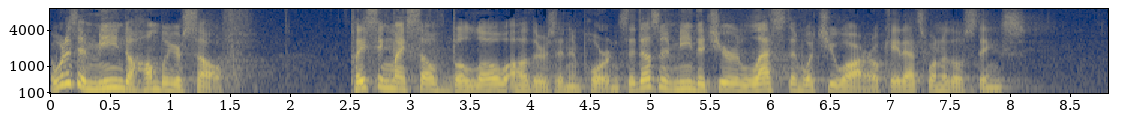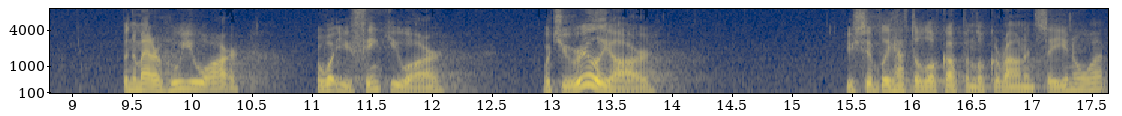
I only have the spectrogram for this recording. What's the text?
What does it mean to humble yourself? Placing myself below others in importance. It doesn't mean that you're less than what you are, okay? That's one of those things. But no matter who you are or what you think you are, what you really are, you simply have to look up and look around and say, you know what?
